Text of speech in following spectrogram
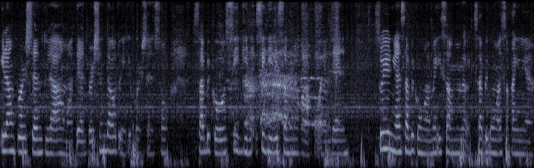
ilang percent lang. Mga 10% daw, 20%. So, sabi ko, sige, sige, lista mo na ka ako. And then, so yun nga, sabi ko nga, may isang, sabi ko nga sa kanya,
